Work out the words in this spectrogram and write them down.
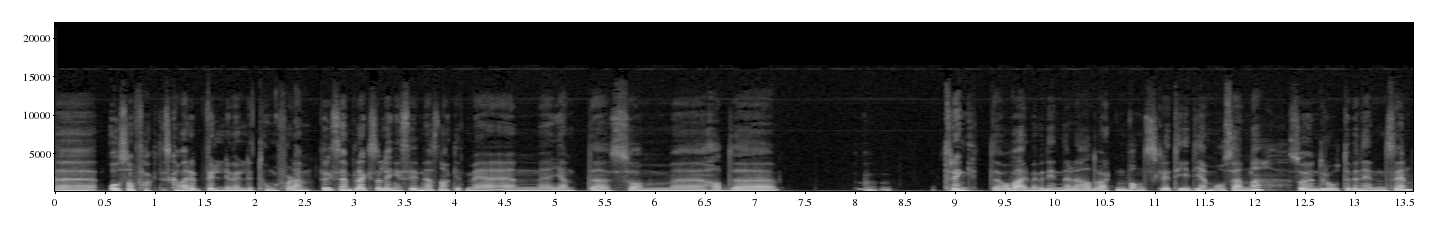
Uh, og som faktisk kan være veldig veldig tung for dem. For eksempel, det er ikke så lenge siden jeg snakket med en jente som uh, hadde trengte å være med venninner. Det hadde vært en vanskelig tid hjemme hos henne, så hun dro til venninnen sin.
